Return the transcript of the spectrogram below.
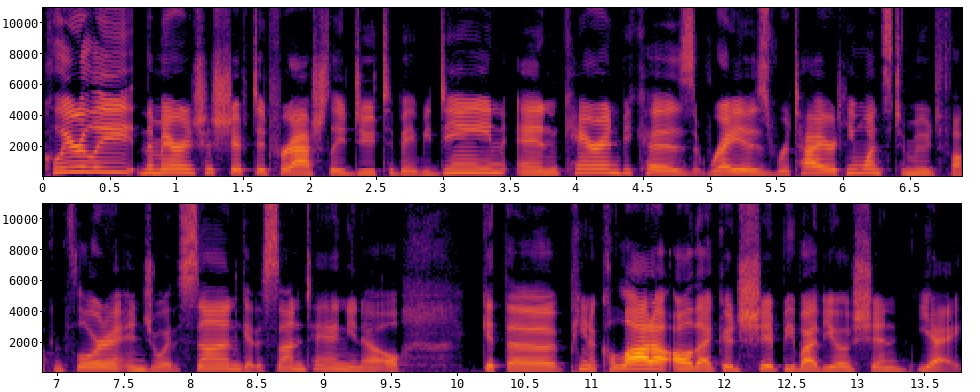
Clearly, the marriage has shifted for Ashley due to baby Dean and Karen because Ray is retired. He wants to move to fucking Florida, enjoy the sun, get a suntan, you know, get the pina colada, all that good shit, be by the ocean. Yay.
